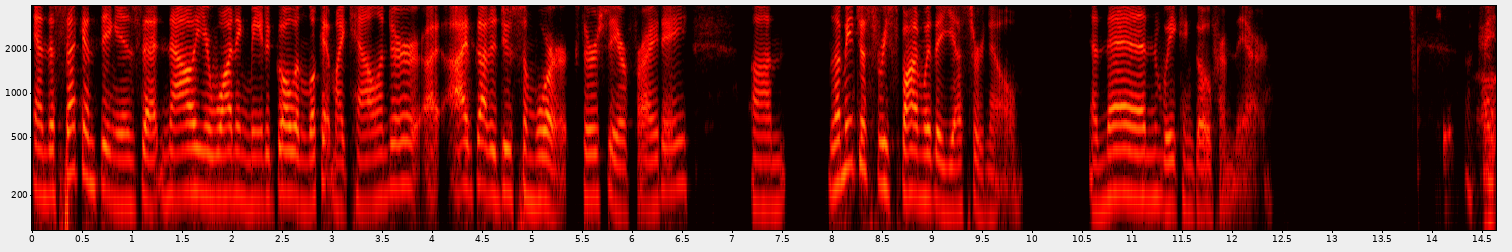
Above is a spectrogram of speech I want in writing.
And the second thing is that now you're wanting me to go and look at my calendar. I, have got to do some work Thursday or Friday. Um, let me just respond with a yes or no, and then we can go from there. Okay. Uh,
